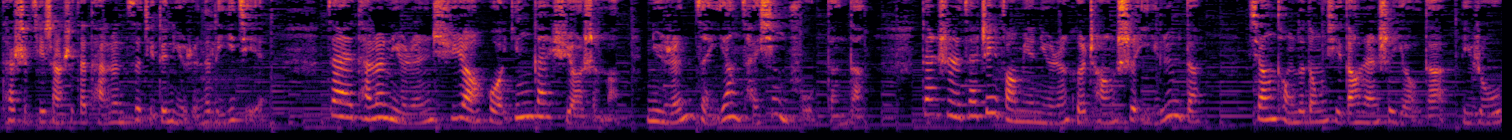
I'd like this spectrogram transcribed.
他实际上是在谈论自己对女人的理解。在谈论女人需要或应该需要什么，女人怎样才幸福等等，但是在这方面，女人何尝是一律的？相同的东西当然是有的。比如，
